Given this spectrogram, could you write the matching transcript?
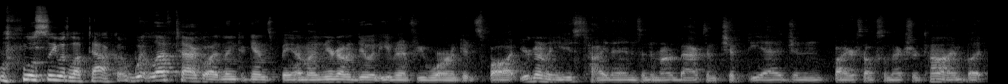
we'll see with left tackle. With left tackle, I think against Bama, and you're going to do it even if you were in a good spot. You're going to use tight ends and running backs and chip the edge and buy yourself some extra time, but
